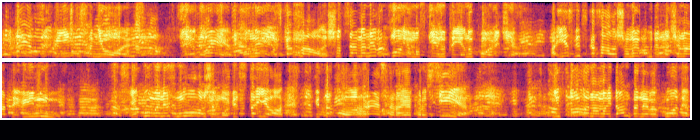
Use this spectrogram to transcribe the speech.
хоча я в це, звісно, сумніваюся. Якби вони сказали, що це ми скинути Януковича, а якщо б сказали, що ми будемо починати війну, яку ми не зможемо відстояти від такого агресора, як Росія, ніхто на Майдан би не виходив.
